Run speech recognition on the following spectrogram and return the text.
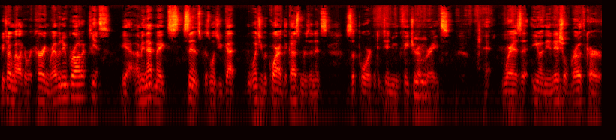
You're talking about like a recurring revenue product. yes. Yeah, I mean that makes sense because once you've got once you've acquired the customers, then it's support and continuing feature Mhm. upgrades. Whereas uh, you know the initial growth curve,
